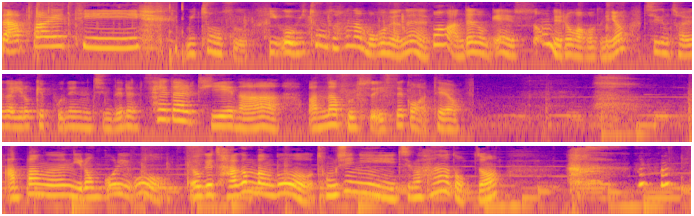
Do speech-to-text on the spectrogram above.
짜파게티. 위청수. 이거 위청수 하나 먹으면은 소화가 안 되던 게쑥 내려가거든요. 지금 저희가 이렇게 보내는 짐들은 세 달 뒤에나 만나볼 수 있을 것 같아요. 안방은 이런 꼴이고 여기 작은 방도 정신이 지금 하나도 없죠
